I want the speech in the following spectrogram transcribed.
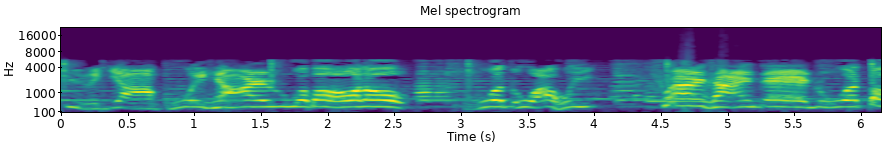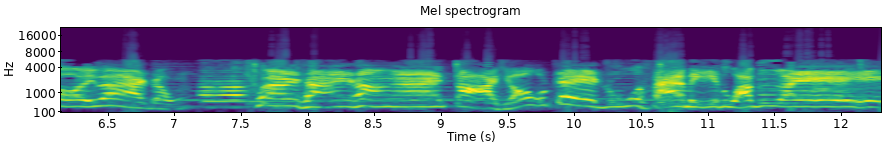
巨将鼓响如暴楼，不多会。全山寨主到院中，全山上大小寨主三百多个哎，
